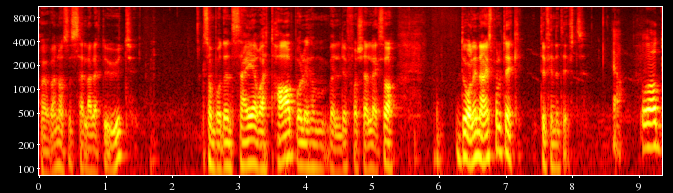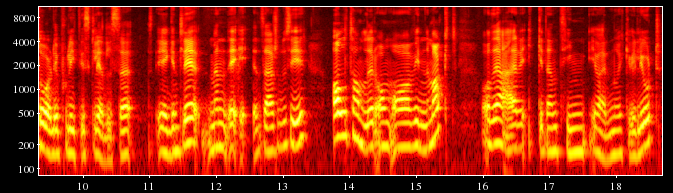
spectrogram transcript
prøver en altså å selge dette ut som både en seier og et tap, og liksom veldig forskjellig. Så dårlig næringspolitikk, definitivt. Ja. Og dårlig politisk ledelse, egentlig. Men det, det er som du sier, alt handler om å vinne makt. Og det er ikke den ting i verden hun ikke ville gjort.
